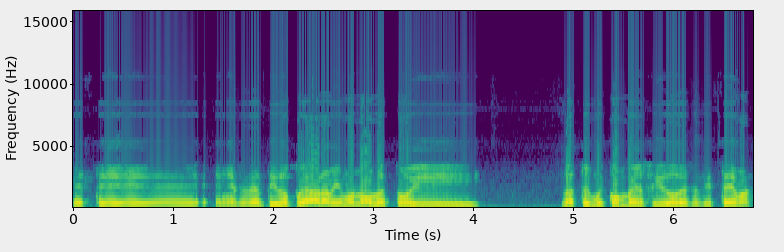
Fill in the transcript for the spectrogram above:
Este, en ese sentido, pues ahora mismo no lo estoy, no estoy muy convencido de ese sistema.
